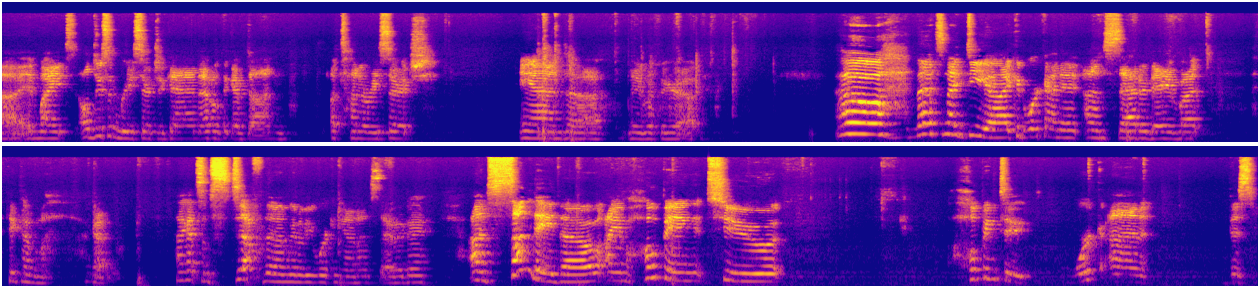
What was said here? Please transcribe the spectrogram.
uh, it might. I'll do some research again. I don't think I've done a ton of research, and uh, maybe we'll figure out. Oh, that's an idea. I could work on it on Saturday, but think I'm. I got. I got some stuff that I'm going to be working on on Saturday. On Sunday, though, I am hoping to hoping to work on this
